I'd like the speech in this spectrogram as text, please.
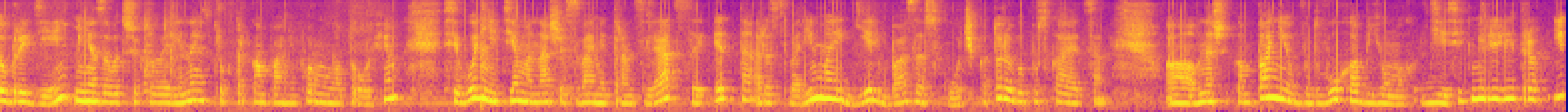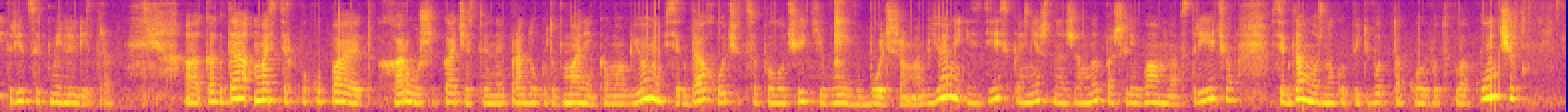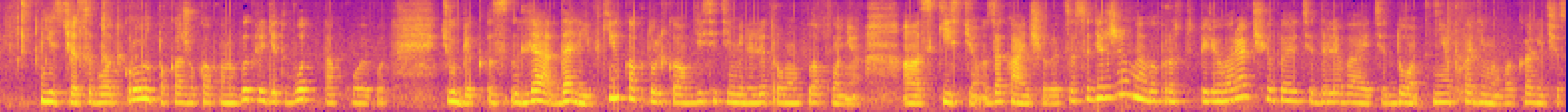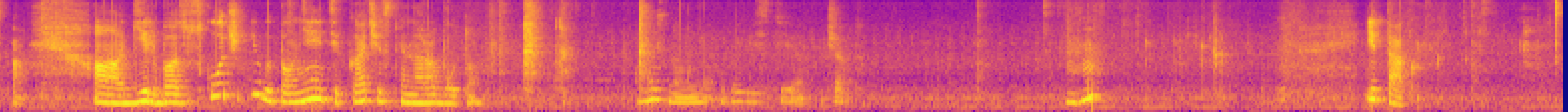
Добрый день, меня зовут Шихова Ирина, инструктор компании Формула Профи. Сегодня тема нашей с вами трансляции – это растворимая гель-база скотч, который выпускается а, в нашей компании в двух объемах – 10 мл и 30 мл. А, когда мастер покупает хороший, качественный продукт в маленьком объеме, всегда хочется получить его в большем объеме. И здесь, конечно же, мы пошли вам навстречу. Всегда можно купить вот такой вот флакончик – я сейчас его открою, покажу, как он выглядит. Вот такой вот тюбик для доливки. Как только в 10-миллилитровом флаконе а, с кистью заканчивается содержимое, вы просто переворачиваете, доливаете до необходимого количества а, гель-базу скотч и выполняете качественно работу. Можно мне вывести чат? Угу. Итак,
